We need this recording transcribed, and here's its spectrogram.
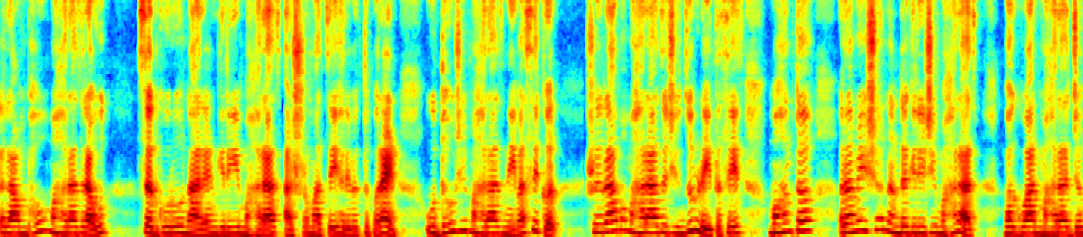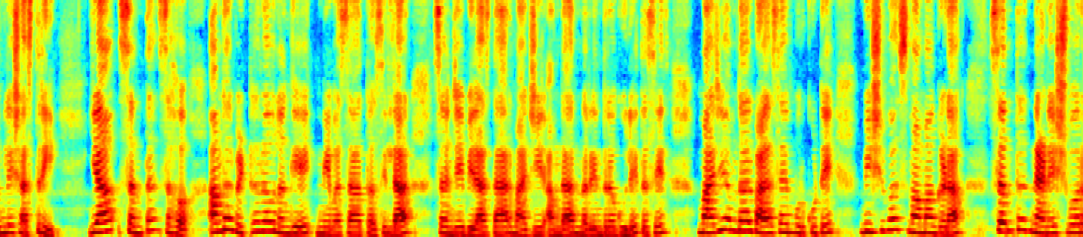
रामभाऊ महाराज राऊत सद्गुरू नारायणगिरी महाराज आश्रमाचे हरिभक्तपरायण उद्धवजी महाराज नेवासेकर श्रीराम महाराज झिंजुर्डे तसेच महंत रमेश नंदगिरीजी महाराज भगवान महाराज जंगले शास्त्री या संतांसह आमदार विठ्ठलराव लंघे नेवासा तहसीलदार संजय बिराजदार माजी आमदार नरेंद्र घुले तसेच माजी आमदार बाळासाहेब मुरकुटे विश्वास मामा गडाख संत ज्ञानेश्वर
